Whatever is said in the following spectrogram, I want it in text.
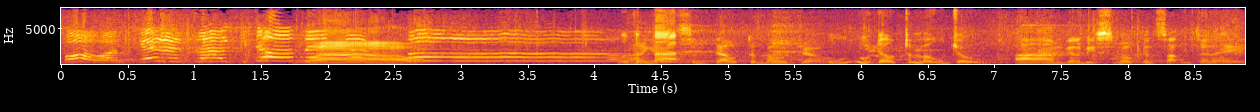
whoa, I'm getting sucked up. in Wow. Look I at got that. some Delta Mojo. Ooh, Delta Mojo. I'm gonna be smoking something today.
